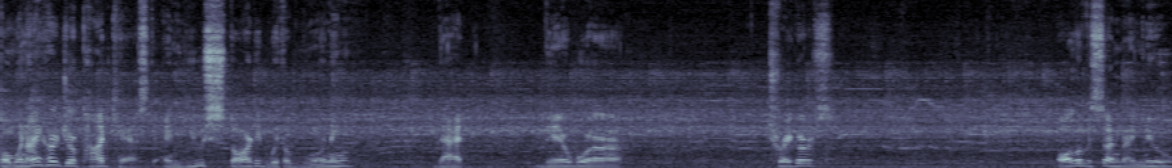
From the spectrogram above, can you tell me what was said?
But when I heard your podcast and you started with a warning that there were triggers, all of a sudden I knew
